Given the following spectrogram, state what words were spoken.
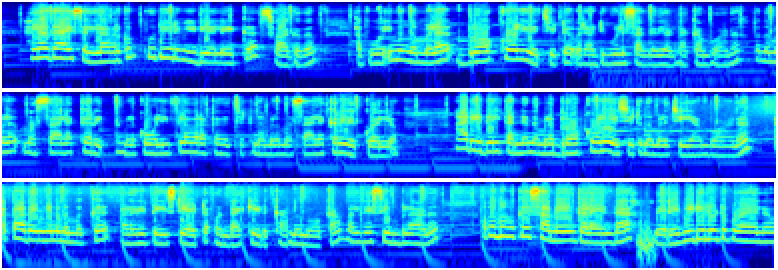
ഹലോ ഗായ്സ് എല്ലാവർക്കും പുതിയൊരു വീഡിയോയിലേക്ക് സ്വാഗതം. അപ്പോൾ ഇന്ന് നമ്മൾ ബ്രോക്കോളി വെച്ചിട്ട് ഒരു അടിപൊളി സംഗതി ഉണ്ടാക്കാൻ പോവാണ്. അപ്പോൾ നമ്മൾ മസാലക്കറി നമ്മൾ കോളിഫ്ലവർ ഒക്കെ വെച്ചിട്ട് നമ്മൾ മസാലക്കറി വെക്കുമല്ലോ ആ രീതിയിൽ തന്നെ നമ്മൾ ബ്രോക്കോളി വെച്ചിട്ട് നമ്മൾ ചെയ്യാൻ പോവാണ്. അപ്പോൾ അതെങ്ങനെ നമുക്ക് വളരെ ടേസ്റ്റി ആയിട്ട് ഉണ്ടാക്കിയെടുക്കാമെന്ന് നോക്കാം. വളരെ സിമ്പിളാണ് അപ്പോൾ നമുക്ക് സമയം കളയണ്ട നേരെ വീഡിയോയിലോട്ട് പോയാലോ.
